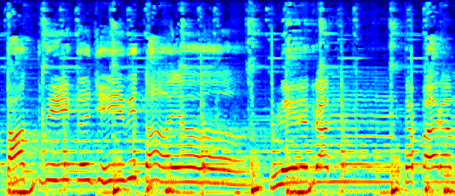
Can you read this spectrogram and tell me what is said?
तात्विकजीविताय निर्ग्रन्थ परम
